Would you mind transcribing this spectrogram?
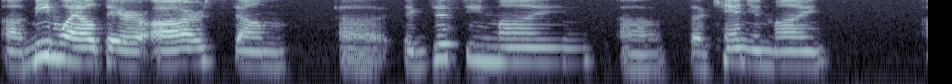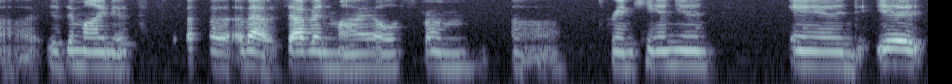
Uh, meanwhile, there are some uh, existing mines. Uh, the Canyon mine uh, is a mine that's uh, about seven miles from uh, Grand Canyon. And it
